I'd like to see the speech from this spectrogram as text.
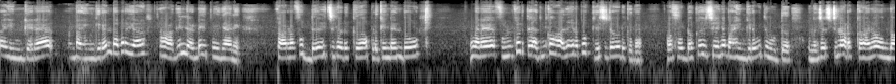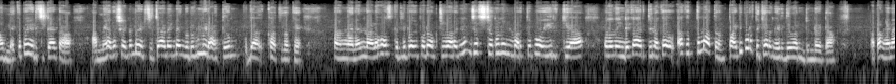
ഭയങ്കര ഭയങ്കര എന്താ പറയാ ആകെ ഇല്ലാണ്ടായി പോയി ഞാൻ. കാരണം ഫുഡ് കഴിച്ച് കിടക്കുക അപ്പോഴേക്കും എന്തോ അങ്ങനെ ഫുൾ കിടത്തി അതും കാലം ഇങ്ങനെ പൊക്കി വെച്ചിട്ടാണ് കിടക്കുന്നത് അപ്പൊ ഫുഡൊക്കെ കഴിച്ചു കഴിഞ്ഞാൽ ഭയങ്കര ബുദ്ധിമുട്ട്. ഒന്ന് ജസ്റ്റ് നടക്കാനോ ഒന്നും അമ്മയൊക്കെ പേടിച്ചിട്ടാട്ടാ അമ്മയൊക്കെ ചേട്ടൻ പേടിച്ചിട്ടാണ് എന്നെ എങ്ങോട്ടും വിടാത്തതും ഇതാക്കാത്തതൊക്കെ അങ്ങനെ നാളെ ഹോസ്പിറ്റലിൽ പോയപ്പോൾ ഡോക്ടർ പറഞ്ഞു ജസ്റ്റ് ഒക്കെ ഉമ്മർത്ത് പോയിരിക്കുക ഒന്ന് നിന്റെ കാര്യത്തിലൊക്കെ അകത്ത് മാത്രം പടി പുറത്തേക്ക് ഇറങ്ങരുത് പറഞ്ഞിട്ടുണ്ട് കേട്ടാ. അപ്പൊ അങ്ങനെ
